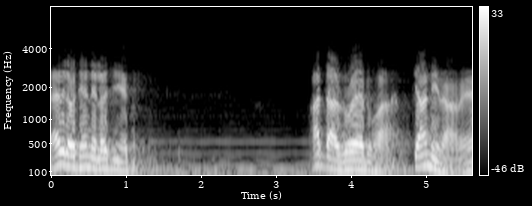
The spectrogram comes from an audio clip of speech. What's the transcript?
အဲ့ဒီလိုထင်နေလို့ရှိရင်အတ္တဇွဲသူဟာကြားနေတာပဲ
